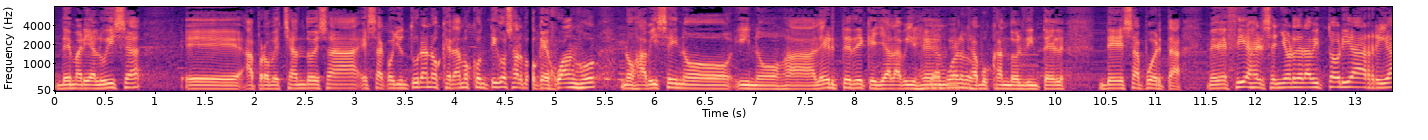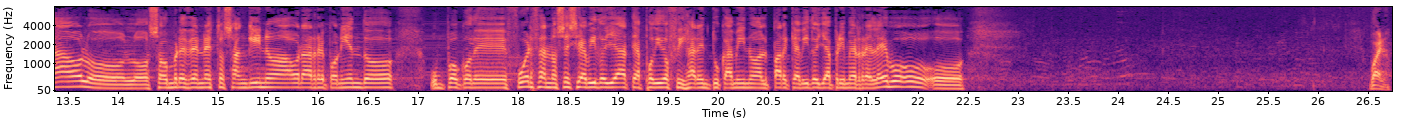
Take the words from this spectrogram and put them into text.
de María Luisa. Eh, aprovechando esa, esa coyuntura, nos quedamos contigo, salvo que Juanjo nos avise y nos, y nos alerte de que ya la Virgen está buscando el dintel de esa puerta. Me decías, el Señor de la Victoria, Riao, lo, los hombres de Ernesto Sanguino ahora reponiendo un poco de fuerza. No sé si ha habido ya, te has podido fijar en tu camino al parque, ¿ha habido ya primer relevo o...? Bueno,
